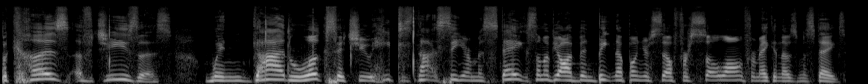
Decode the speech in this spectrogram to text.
Because of Jesus, when God looks at you, He does not see your mistakes. Some of y'all have been beating up on yourself for so long for making those mistakes.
